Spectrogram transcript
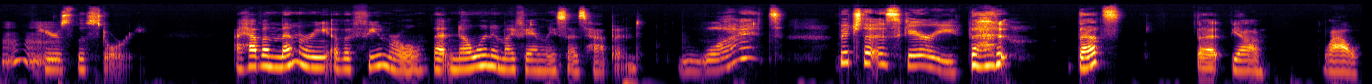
Mm. Here's the story. I have a memory of a funeral that no one in my family says happened. What? Bitch, that is scary. That that's that yeah. Wow.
